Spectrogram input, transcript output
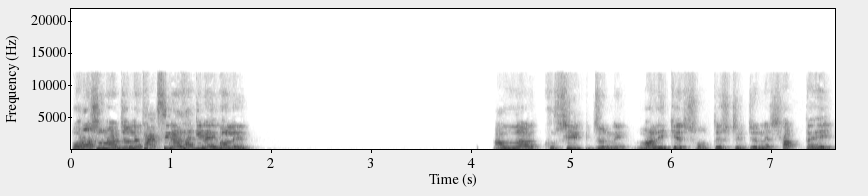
পড়াশোনার জন্য থাকছি না, থাকি নাই, বলেন। আল্লাহর খুশির জন্য, মালিকের সন্তুষ্টির জন্য সপ্তাহে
